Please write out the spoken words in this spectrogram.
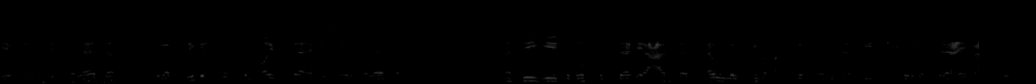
هيبدأ من الثلاثه ولما نيجي نحط ال i بتاعي بيساوي ثلاثة هتيجي تبص تلاقي عندك أول قيمة بحسبها هنا في الشغل بتاعي بحسب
